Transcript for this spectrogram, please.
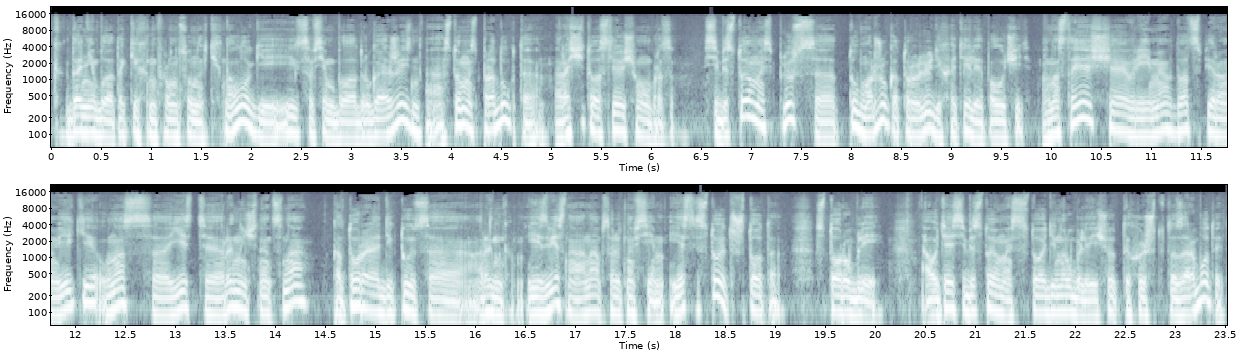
когда не было таких информационных технологий и совсем была другая жизнь, а стоимость продукта рассчитывалась следующим образом. Себестоимость плюс э, ту маржу, которую люди хотели получить. В настоящее время, в 21 веке, у нас э, есть рыночная цена которая диктуется рынком. И известна она абсолютно всем. Если стоит что-то 100 рублей, а у тебя себестоимость 101 рубль, и еще ты хочешь что-то заработать,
